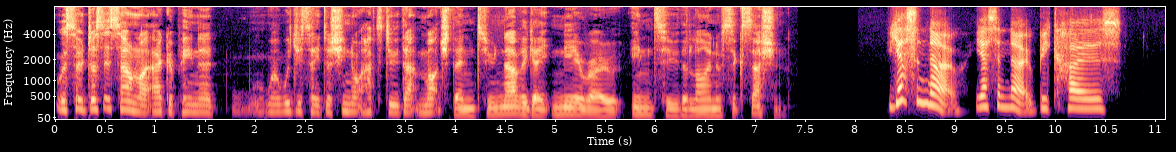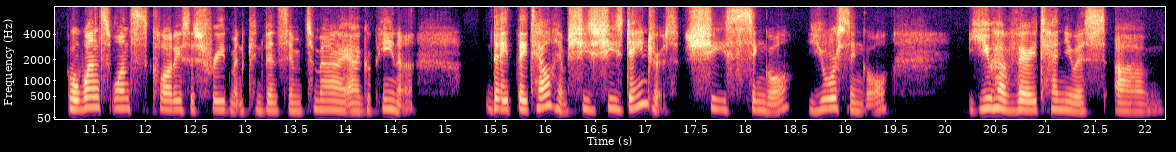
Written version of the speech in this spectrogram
Well, so does it sound like Agrippina? Well, would you say does she not have to do that much then to navigate Nero into the line of succession? Yes and no. Yes and no, because well, once once Claudius's freedmen convince him to marry Agrippina, they they tell him she's she's dangerous. She's single. You're single. You have very tenuous um,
